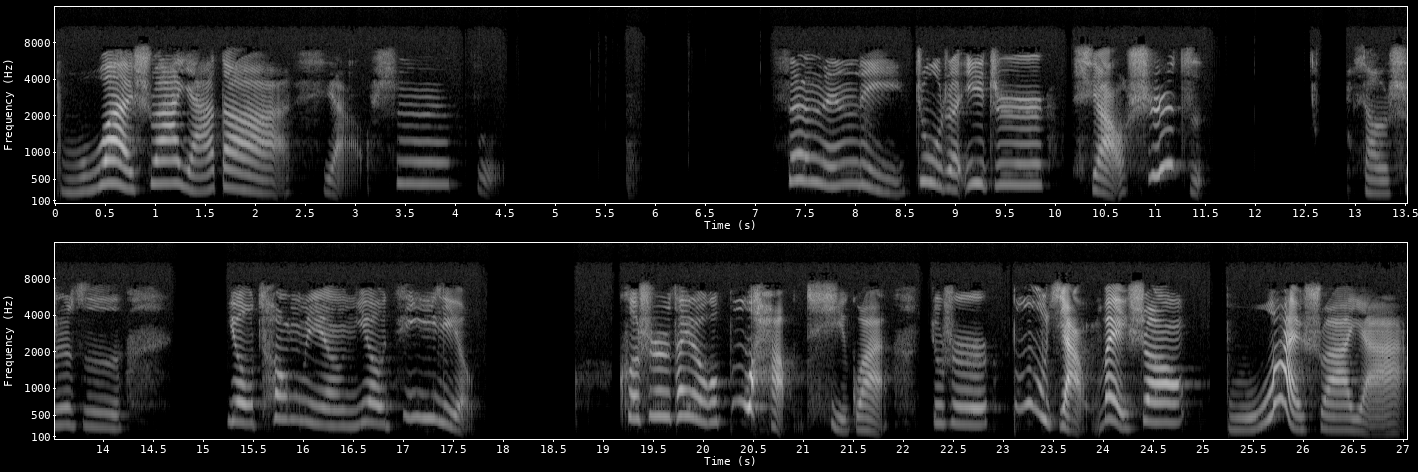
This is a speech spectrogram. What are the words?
不爱刷牙的小狮子》。森林里住着一只小狮子，小狮子。又聪明又机灵，可是他有个不好的习惯，就是不讲卫生，不爱刷牙。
